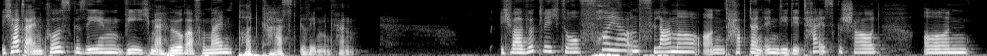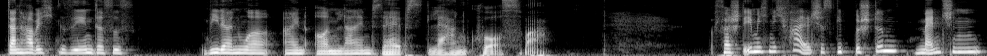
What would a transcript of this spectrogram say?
Ich hatte einen Kurs gesehen, wie ich mehr Hörer für meinen Podcast gewinnen kann. Ich war wirklich so Feuer und Flamme und habe dann in die Details geschaut und dann habe ich gesehen, dass es wieder nur ein Online-Selbstlernkurs war. Versteh mich nicht falsch, es gibt bestimmt Menschen,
